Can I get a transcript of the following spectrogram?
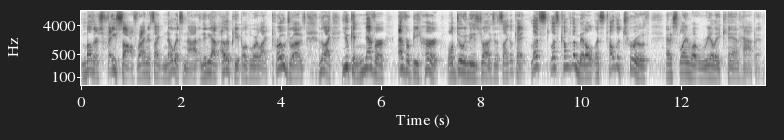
mother's face off, right? And it's like, no, it's not. And then you have other people who are like pro-drugs and they're like, you can never ever be hurt while doing these drugs. And it's like, okay, let's, let's come to the middle, let's tell the truth and explain what really can happen.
